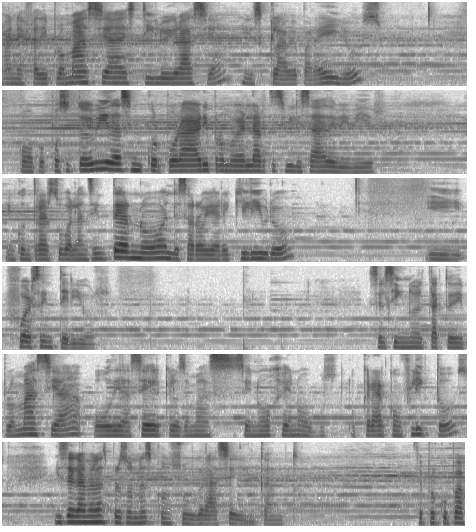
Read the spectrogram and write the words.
Maneja diplomacia, estilo y gracia y es clave para ellos. Como propósito de vida es incorporar y promover la arte civilizada de vivir, encontrar su balance interno al desarrollar equilibrio y fuerza interior. Es el signo del tacto de diplomacia o de hacer que los demás se enojen o, crear conflictos y se gana a las personas con su gracia y encanto. Se preocupa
